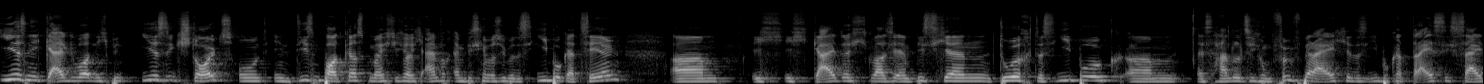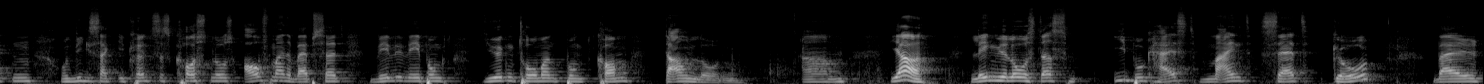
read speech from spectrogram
irrsinnig geil geworden. Ich bin irrsinnig stolz und in diesem Podcast möchte ich euch einfach ein bisschen was über das E-Book erzählen. Ähm, ich, ich guide euch quasi ein bisschen durch das E-Book. Ähm, es handelt sich um fünf Bereiche. Das E-Book hat 30 Seiten und wie gesagt, ihr könnt das kostenlos auf meiner Website www.jürgenthoman.com downloaden. Ähm, ja, legen wir los. Das E-Book heißt Mindset Go, weil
